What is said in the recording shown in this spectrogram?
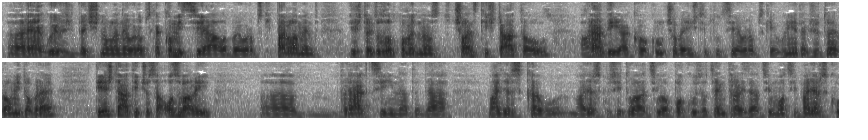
reaguje väčšinou len Európska komisia alebo Európsky parlament, kdežto je to zodpovednosť členských štátov a rady ako kľúčové inštitúcie Európskej únie, takže to je veľmi dobré. Tie štáty, čo sa ozvali e, v reakcii na teda maďarskú, maďarskú situáciu a pokus o centralizáciu moci v Maďarsku,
